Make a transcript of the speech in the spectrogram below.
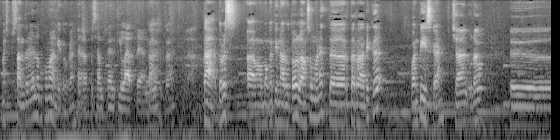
pesantren apa kumaha gitu kan. eh, pesantren kilat ya Tah, tah. Tah, terus eh, ngomong ke Naruto langsung mana ter tertarik ke One Piece kan? Chan orang eh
